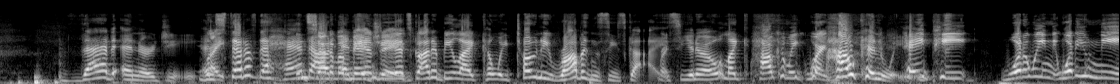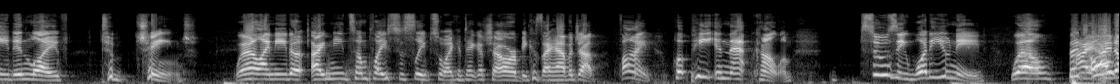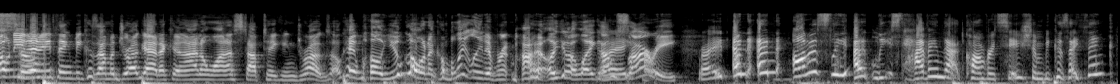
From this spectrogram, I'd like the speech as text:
that energy Right. instead of the handout of a energy it's got to be like can we tony robbins these guys you know like how can we? Wait, how can we Hey, Pete, what do we? What do you need in life to change? Well, I need a. I need some place to sleep so I can take a shower because I have a job. Fine, put Pete in that column. Susie, what do you need? Well, But I, I don't need anything because I'm a drug addict and I don't want to stop taking drugs. Okay, well, you go in a completely different pile. You're like, I'm sorry. right and and honestly at least having that conversation because i think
